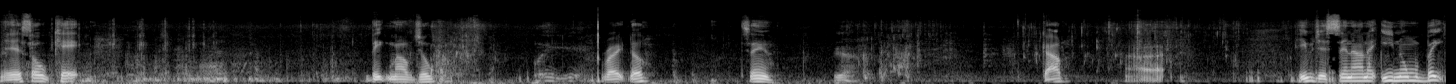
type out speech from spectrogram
Yeah, it's okay. Big mouth joker. Right though. See him. Yeah. Got him. Alright. He was just sitting down there eating on my bait.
